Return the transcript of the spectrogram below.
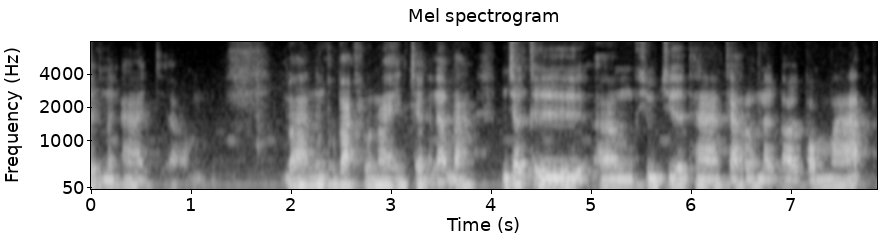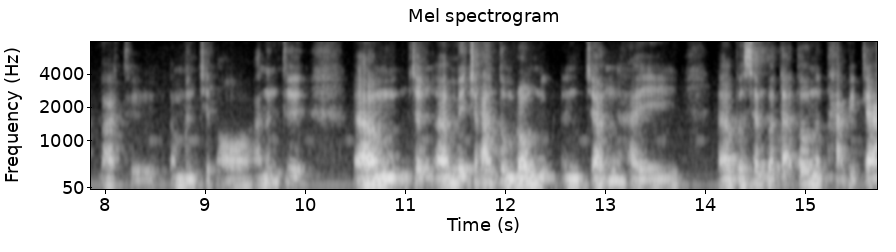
ើងនឹងអាចបាទនឹងពិបាកខ្លួនឯងអញ្ចឹងណាបាទអញ្ចឹងគឺខ្ញុំជឿថាការរស់នៅដោយប្រមាថបាទគឺមិនជាល្អអាហ្នឹងគឺអញ្ចឹងមានច្រើនទម្រង់អញ្ចឹងហើយបើសិនបើតកតទៅនឹងថវិកា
